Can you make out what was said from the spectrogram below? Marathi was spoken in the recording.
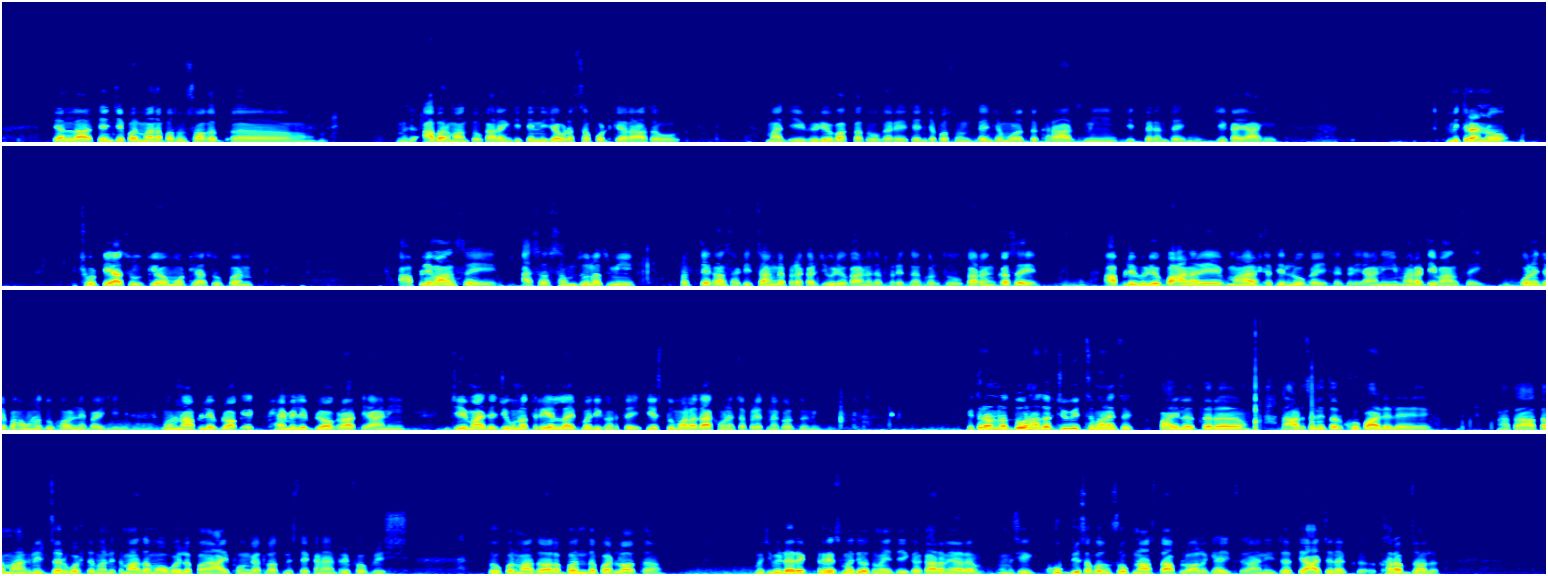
त्यांना त्यांचे पण मनापासून स्वागत म्हणजे आभार मानतो. कारण की त्यांनी जेवढा सपोर्ट केला असं माझे व्हिडिओ बघतात वगैरे त्यांच्यापासून त्यांच्यामुळं तर खरं आज मी इथपर्यंत जे काही आहे. मित्रांनो छोटे असू किंवा मोठे असू पण आपले माणसं आहे असं समजूनच मी प्रत्येकासाठी चांगल्या प्रकारचे व्हिडिओ काढण्याचा प्रयत्न करतो. कारण कसं आहे आपले व्हिडिओ पाहणारे महाराष्ट्रातील लोक आहे सगळे आणि मराठी माणसं आहे. कोणाच्या भावना दुखावल्या नाही पाहिजे. म्हणून आपले ब्लॉग एक फॅमिली ब्लॉग राहते आणि जे माझ्या जीवनात रिअल लाईफमध्ये घडतं आहे तेच तुम्हाला दाखवण्याचा प्रयत्न करतो मी. मित्रांनो दोन हजार चोवीसचं म्हणायचं पाहिलं तर अडचणी तर खूप आलेल्या आहे. आता आता मागलीच जर गोष्ट म्हणली तर माझा मोबाईल पण आयफोन घेतला होता मी सेकंड हँड रिफब्रिश तो पण माझा वाला बंद पडला होता. म्हणजे मी डायरेक्ट ट्रेसमध्ये होतो माहिती आहे का? कारण यार म्हणजे खूप दिवसापासून स्वप्न असतं आपलं वाला घ्यायचं. आणि जर ते अचानक खराब झालं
